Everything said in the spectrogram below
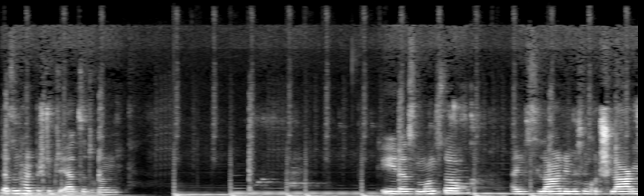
Da sind halt bestimmte Erze drin. Okay, da ist ein Monster. Ein Slime, den müssen wir kurz schlagen.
